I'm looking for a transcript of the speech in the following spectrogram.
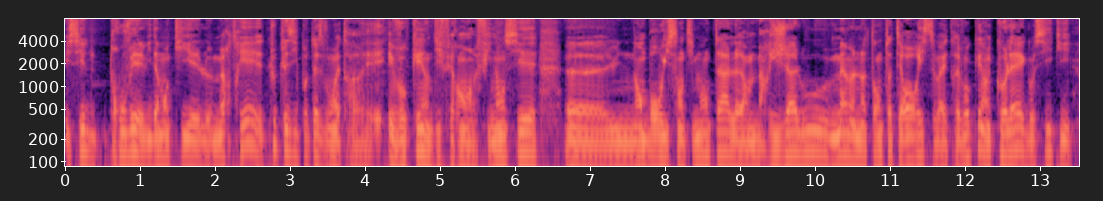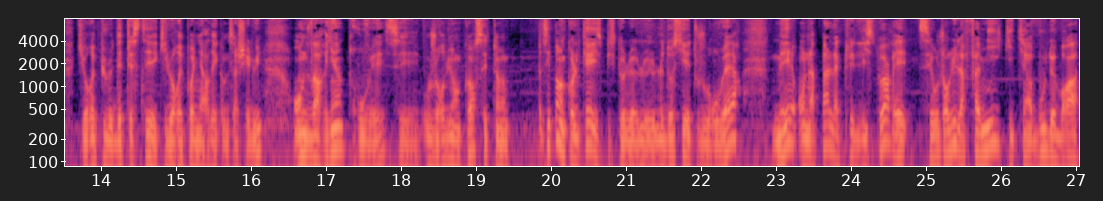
essayer de trouver évidemment qui est le meurtrier. Toutes les hypothèses vont être euh, évoquées, un différent financier, euh, une embrouille sentimentale, un mari jaloux, même un attentat terroriste va être évoqué, un collègue aussi qui, qui aurait pu le détester et qui l'aurait poignardé comme ça chez lui. On ne va rien trouver. C'est aujourd'hui encore, c'est un c'est pas un cold case puisque le, dossier est toujours ouvert, mais on n'a pas la clé de l'histoire et c'est aujourd'hui la famille qui tient à bout de bras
